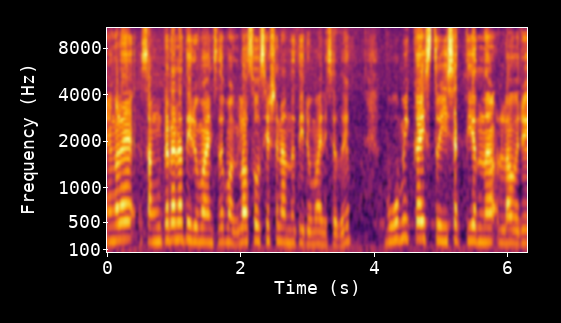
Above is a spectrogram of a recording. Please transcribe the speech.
ഞങ്ങളെ സംഘടന തീരുമാനിച്ചത് മഹിളാ അസോസിയേഷൻ അന്ന് തീരുമാനിച്ചത് ഭൂമിക്കായി സ്ത്രീശക്തി എന്നുള്ള ഒരു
